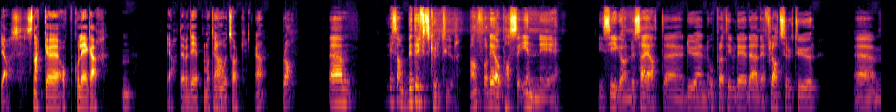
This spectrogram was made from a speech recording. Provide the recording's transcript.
Ja, snakke opp kollegaer. Mm. Ja, det er vel det på en måte i Ja. hovedsak. Ja, bra. Um, liksom bedriftskultur. Sant? For det å passe inn i, i Sigan Du sier at uh, du er en operativ leder, det er flat struktur. Um,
